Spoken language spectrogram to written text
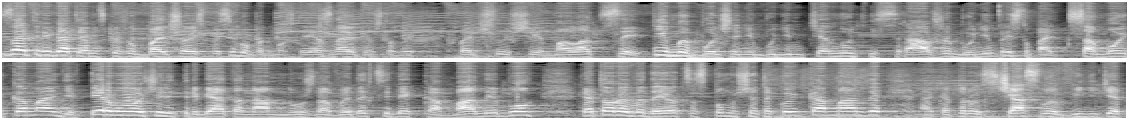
За это, ребята, я вам скажу большое спасибо, потому что я знаю, что вы большущие молодцы. И мы больше не будем тянуть и сразу же будем приступать к самой команде. В первую очередь, ребята, нам нужно выдать себе командный блок, который выдается с помощью такой команды, которую сейчас вы видите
